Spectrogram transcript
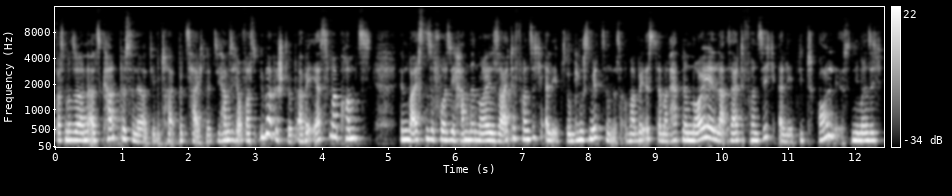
was man so als Cult Personality bezeichnet. Sie haben sich auf was übergestülpt, aber erstmal kommt es den meisten so vor, sie haben eine neue Seite von sich erlebt. So ging es mir zumindest auch mal bei Esther. Man hat eine neue Seite von sich erlebt, die toll ist, die man sich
